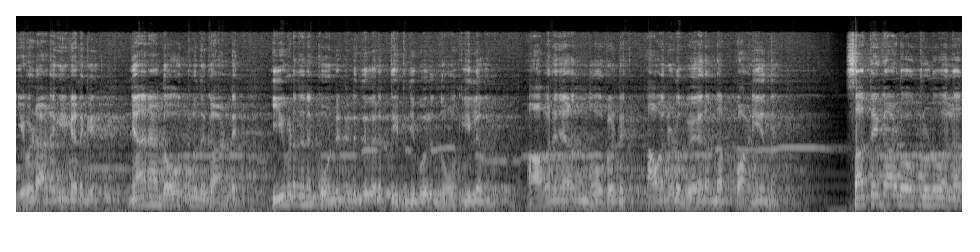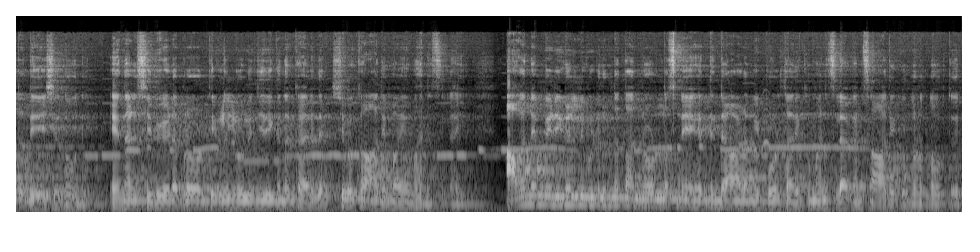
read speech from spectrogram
ഇവിടെ അടങ്ങി കിടക്ക്. ഞാൻ ആ ഡോക്ടറിന്ന് കാണണ്ടേ ഇവിടെ നിന്നെ കൊണ്ടിട്ട് ഇതുവരെ തിരിഞ്ഞു പോലും നോക്കിയില്ലവൻ. അവനെ ഞാനൊന്ന് നോക്കട്ടെ. അവനോട് വേറെന്താ പണിയെന്ന്. സത്യക്ക് ആ ഡോക്ടറോട് വല്ലാത്ത ദേഷ്യം തോന്നി. എന്നാൽ ശിവയുടെ പ്രവൃത്തികളിൽ ഒളിഞ്ഞിരിക്കുന്ന കരുതൽ ശിവക്ക് ആദ്യമായി മനസ്സിലായി. അവന്റെ മിഴികളിൽ വിടരുന്ന തന്നോടുള്ള സ്നേഹത്തിന്റെ ആഴം ഇപ്പോൾ തനിക്ക് മനസ്സിലാക്കാൻ സാധിക്കുന്നുണ്ടെന്നോർത്ത്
